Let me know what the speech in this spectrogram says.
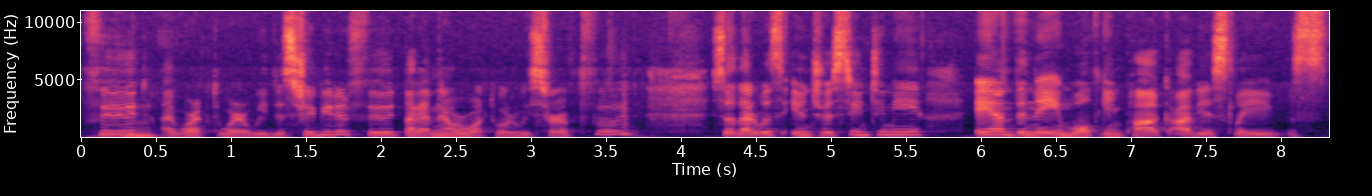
food. I worked where we distributed food, but I've never worked where we served food. So that was interesting to me. And the name Wolfgang Puck obviously was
